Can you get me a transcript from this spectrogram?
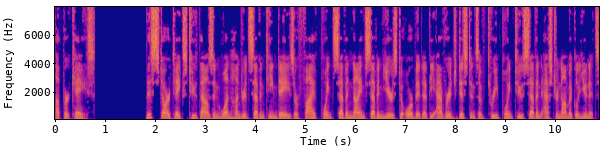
upper case. This star takes 2,117 days or 5.797 years to orbit at the average distance of 3.27 astronomical units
